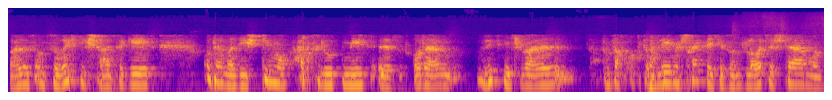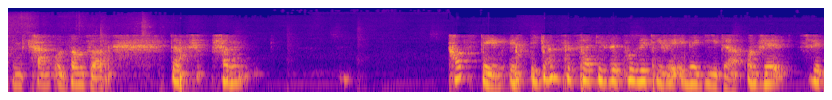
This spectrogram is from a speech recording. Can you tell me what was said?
Weil es uns so richtig scheiße geht oder weil die Stimmung absolut mies ist oder wirklich, weil einfach auch das Leben schrecklich ist und Leute sterben und sind krank und sonst was. Das von trotzdem ist die ganze Zeit diese positive Energie da und wir, wir,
